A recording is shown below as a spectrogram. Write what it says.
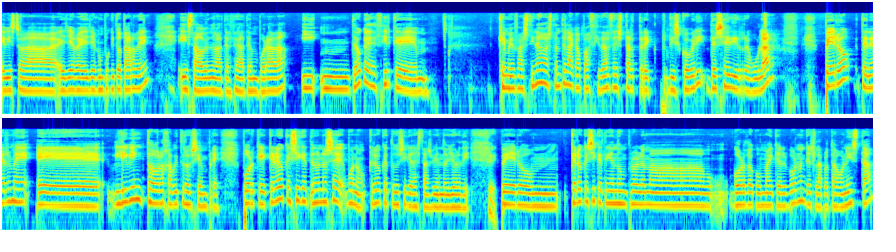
he visto la. Llegué, llegué un poquito tarde y he estado viendo la tercera temporada. Y mm, tengo que decir que. Que me fascina bastante la capacidad de Star Trek Discovery de ser irregular, pero tenerme eh, living todos los capítulos siempre. Porque creo que sí que, no, no sé, bueno, creo que tú sí que la estás viendo, Jordi, Sí. pero mm, creo que sí que teniendo un problema gordo con Michael Bourne, que es la protagonista,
